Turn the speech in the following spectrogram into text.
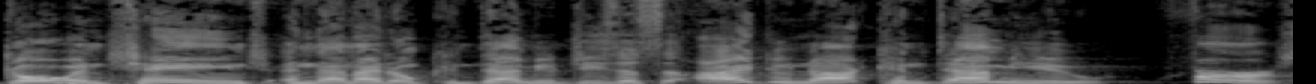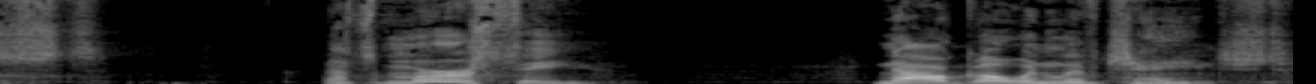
go and change and then I don't condemn you. Jesus said, I do not condemn you first. That's mercy. Now go and live changed.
